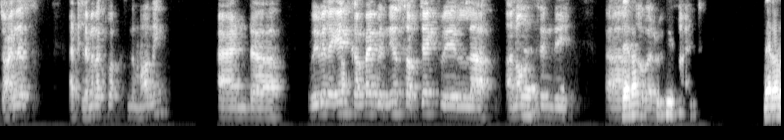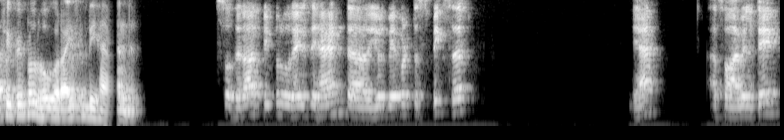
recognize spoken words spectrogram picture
join us at 11 o'clock in the morning. And uh, we will again come back with new subject. We'll uh, announce in the there are our website. There are few people who raised the hand. So there are people who raised the hand. Uh, you'll be able to speak, sir. Yeah. Uh, so I will take.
